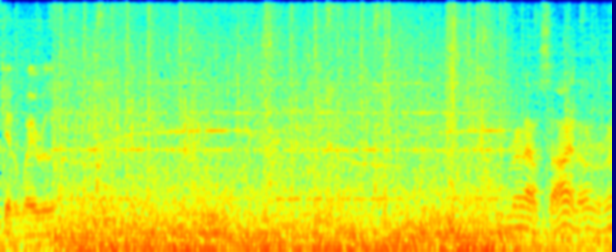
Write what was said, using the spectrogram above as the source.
Get away really. Run outside. I don't know.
